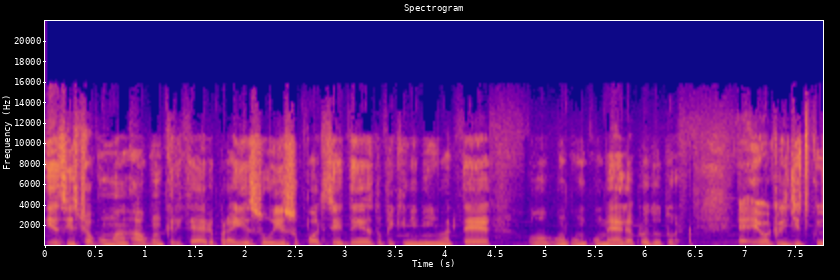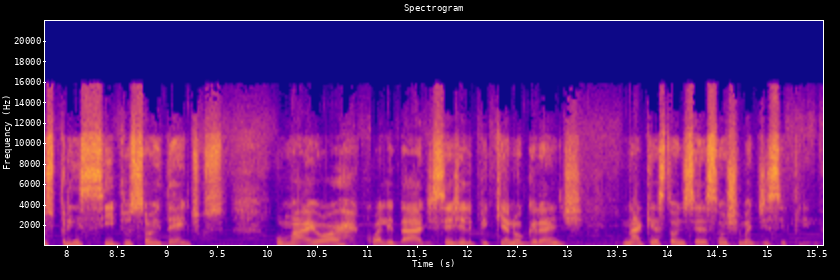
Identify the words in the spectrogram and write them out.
Existe alguma, algum critério para isso? Ou isso pode ser desde o pequenininho até o, um, um mega produtor? É, eu acredito que os princípios são idênticos. O maior qualidade, seja ele pequeno ou grande, na questão de seleção chama disciplina.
